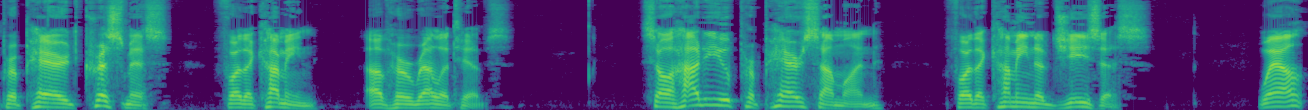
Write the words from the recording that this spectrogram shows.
prepared Christmas for the coming of her relatives. So, how do you prepare someone for the coming of Jesus? Well,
